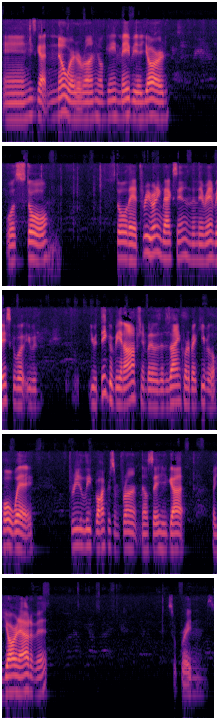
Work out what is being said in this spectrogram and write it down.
and he's got nowhere to run. He'll gain maybe a yard. Was Stoll. Stoll. They had three running backs in, and then they ran basically what you would you would think would be an option, but it was a design quarterback keeper the whole way. Three lead blockers in front. They'll say he got a yard out of it. So Braden's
